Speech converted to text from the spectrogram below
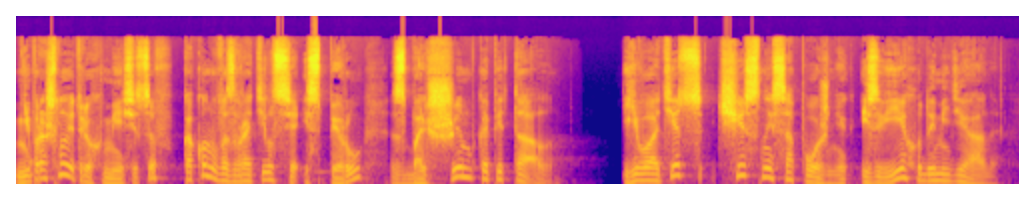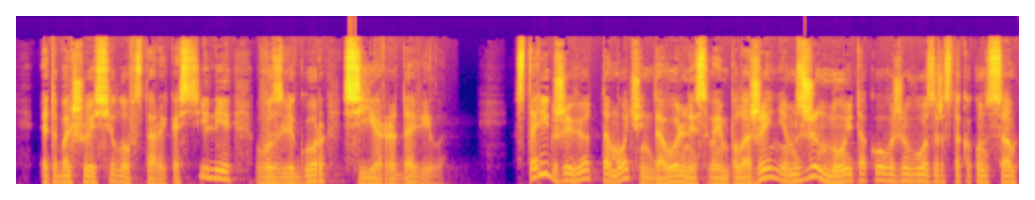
Не прошло и трех месяцев, как он возвратился из Перу с большим капиталом. Его отец – честный сапожник из Вьеху де Медиана. Это большое село в Старой Кастилии возле гор Сьерра-Давила. Старик живет там очень довольный своим положением, с женой такого же возраста, как он сам,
